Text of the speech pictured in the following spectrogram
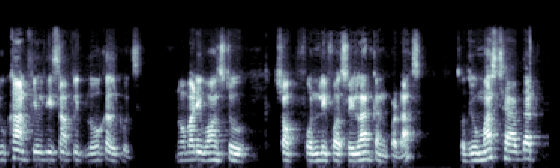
You can't fill this up with local goods. Nobody wants to shop only for Sri Lankan products. So you must have that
